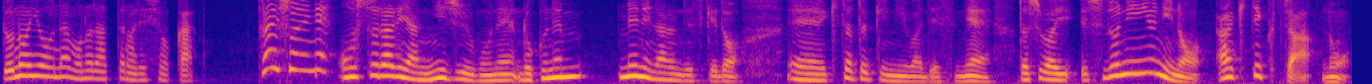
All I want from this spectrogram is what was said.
どのようなものだったのでしょうか？最初にね、オーストラリアン25年、6年目になるんですけど、えー、来た時にはですね、私はシドニーユニのアーキテクチャの、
